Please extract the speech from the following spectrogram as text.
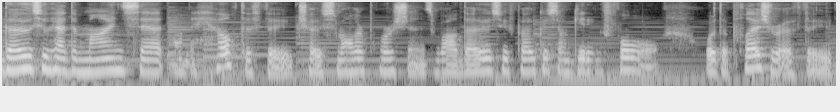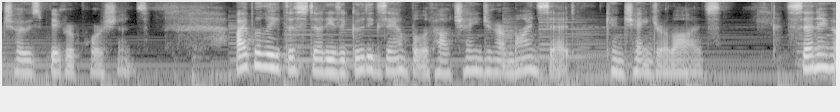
Those who had the mindset on the health of food chose smaller portions, while those who focused on getting full or the pleasure of food chose bigger portions. I believe this study is a good example of how changing our mindset can change our lives. Setting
